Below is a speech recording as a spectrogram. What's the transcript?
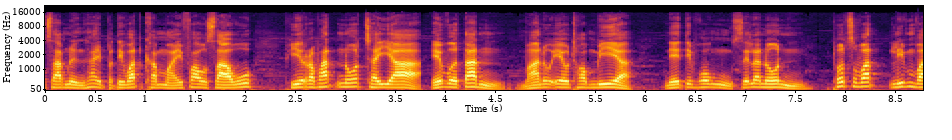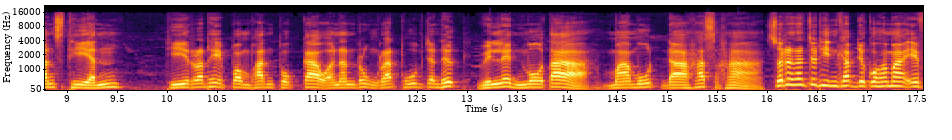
4-2-3-1 ให้ปฏิวัติคำหมายเฝ้าเสาพีรพัฒน์โนชัยยา เอเวอร์ตัน มานูเอล ทอมเบีย เนติพงศ์เซลนนท์ทศวรรษลิมวันเสถียรทีระเทพป้อมพันธ์ปกเก้าอนันต์รุ่งรัตภูมิจันทึก วินเล่นโมตามามูดดาฮัสฮาส่วนทางด้านเจ้าถิ่นครับโยโกฮาม่าเอฟ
